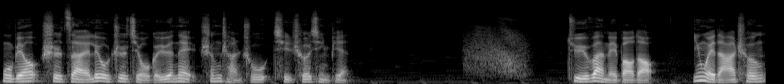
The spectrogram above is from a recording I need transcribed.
目标是在六至九个月内生产出汽车芯片。据外媒报道，英伟达称，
